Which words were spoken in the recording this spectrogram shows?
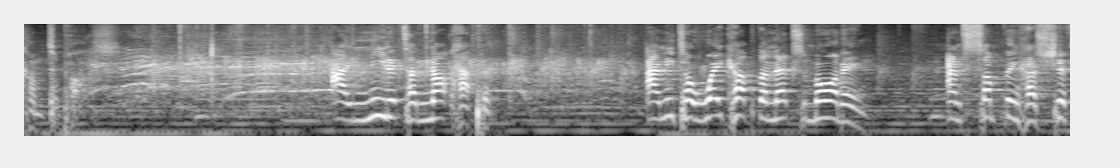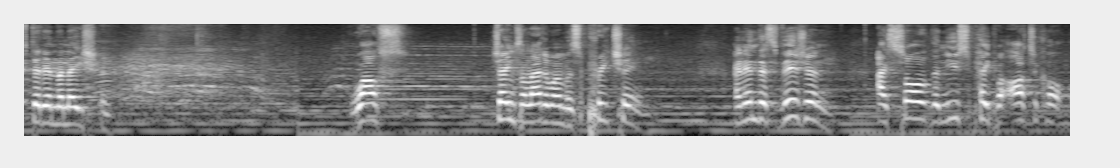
come to pass. I need it to not happen. I need to wake up the next morning and something has shifted in the nation. Whilst James Aladiran was preaching, and in this vision, I saw the newspaper article,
